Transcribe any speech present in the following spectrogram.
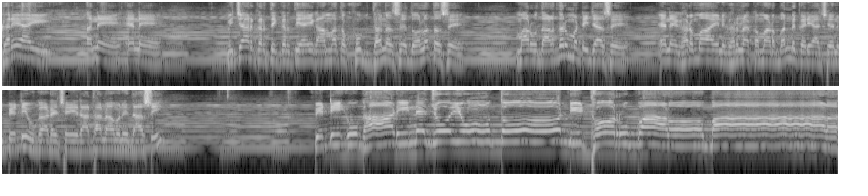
ઘરે આવી અને એને વિચાર કરતી કરતી આવી કે આમાં તો ખૂબ ધન હશે, દોલત હશે, મારું દાળદર મટી જશે. એને ઘરમાં આવીને ઘરના કમાડ બંધ કર્યા છે અને પેટી ઉગાડે છે એ રાધા નામની દાસી. પેટી ઉઘાડીને જોયું તો દીઠો રૂપાળો બાળ.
